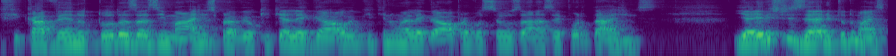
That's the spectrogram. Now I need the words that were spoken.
ficar vendo todas as imagens para ver o que, que é legal e o que, que não é legal para você usar nas reportagens. E aí eles fizeram e tudo mais.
